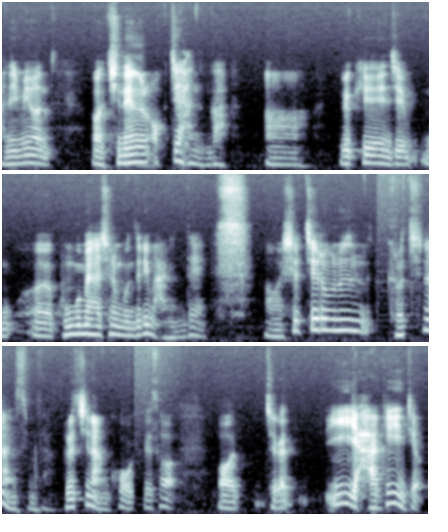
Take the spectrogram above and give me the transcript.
아니면 어, 진행을 억제하는가 아, 이렇게 이제 어, 궁금해하시는 분들이 많은데 어, 실제로는 그렇지는 않습니다. 그렇지는 않고 그래서 어, 제가 이 약이 이제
